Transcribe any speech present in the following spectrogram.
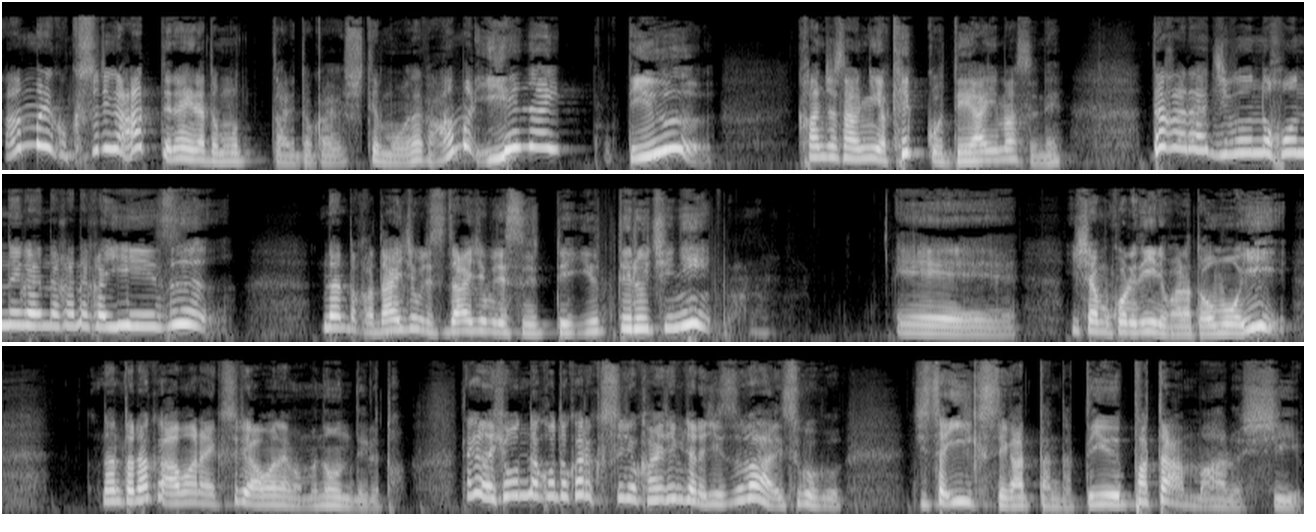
あんまりこう薬が合ってないなと思ったりとかしても、なんかあんまり言えないっていう患者さんには結構出会いますね。だから自分の本音がなかなか言えず、なんとか大丈夫です、大丈夫ですって言ってるうちに、えー、医者もこれでいいのかなと思い、なんとなく合わない薬は合わないまま飲んでると。だけど、ひょんなことから薬を変えてみたら実は、すごく、実はいい薬があったんだっていうパターンもあるし、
